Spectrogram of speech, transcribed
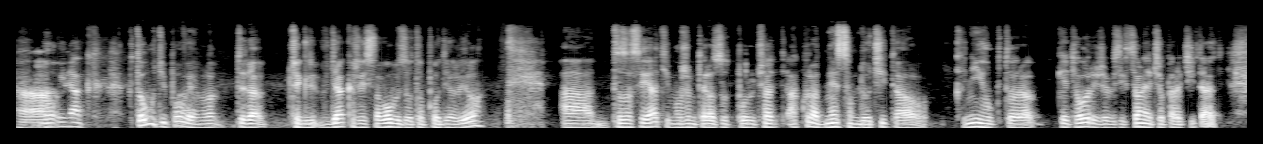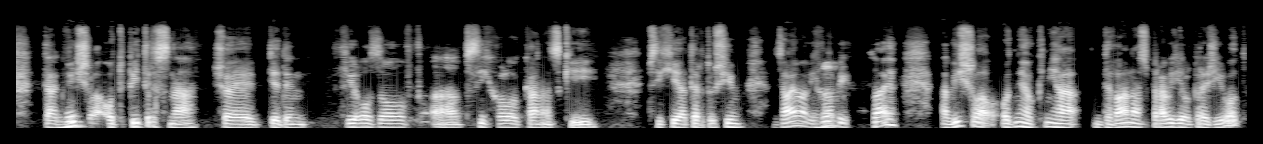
A... No inak, k tomu ti poviem, teda, čak, vďaka, že sa vôbec o to podelil. A to zase ja ti môžem teraz odporúčať. Akurát dnes som dočítal knihu, ktorá, keď hovorí, že by si chcel niečo prečítať, tak vyšla od Petersna, čo je jeden filozof a psycholog, kanadský psychiatr, tuším. Zaujímavý uh-huh. chlapík a vyšla od neho kniha 12 pravidel pre život.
